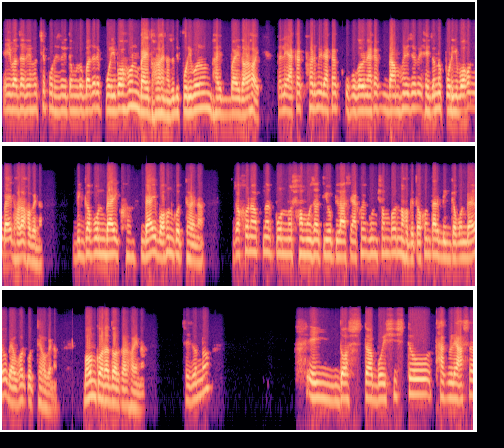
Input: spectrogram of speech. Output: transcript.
এই বাজারে হচ্ছে প্রতিযোগিতামূলক বাজারে পরিবহন ব্যয় ধরা হয় না। যদি পরিবহন ব্যয়- ধরা হয়, তাহলে এক এক ফার্মের এক এক উপকরণ, এক এক দাম হয়ে যাবে। সেই জন্য পরিবহন ব্যয় ধরা হবে না। বিজ্ঞাপন ব্যয় ব্যয় বহন করতে হয় না। যখন আপনার পণ্য সমজাতীয় প্লাস একই গুণ সম্পন্ন হবে, তখন তার বিজ্ঞাপন ব্যয়ও ব্যবহার করতে হবে না। বহন করার দরকার হয় না। সেই জন্য এই দশটা বৈশিষ্ট্য থাকলে আসা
